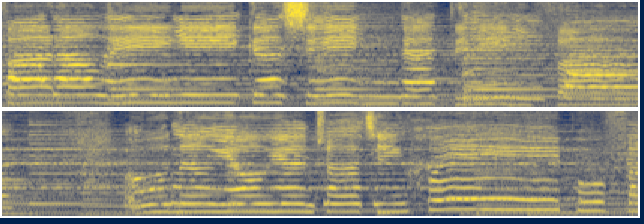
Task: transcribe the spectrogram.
发到另一个新的地方，不能永远抓紧回忆不放。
